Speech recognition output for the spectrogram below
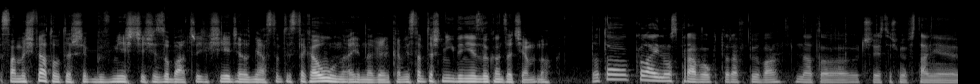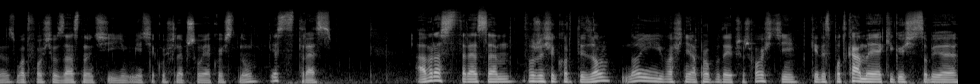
Same światło też jakby w mieście się zobaczyć, jak się jedzie nad miastem, to jest taka łuna jedna wielka, więc tam też nigdy nie jest do końca ciemno. No to kolejną sprawą, która wpływa na to, czy jesteśmy w stanie z łatwością zasnąć i mieć jakąś lepszą jakość snu, jest stres. A wraz z stresem tworzy się kortyzol. No i właśnie a propos tej przeszłości, kiedy spotkamy jakiegoś sobie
